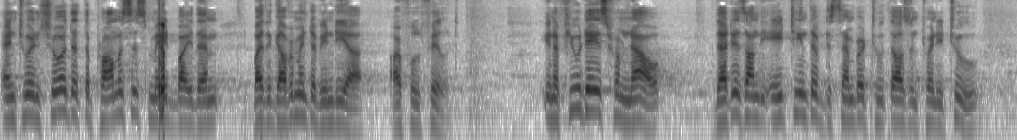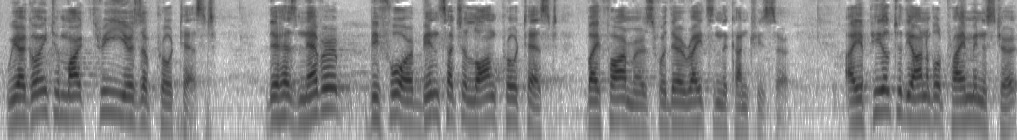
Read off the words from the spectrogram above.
and to ensure that the promises made by them by the government of India are fulfilled. In a few days from now, that is on the 18th of December 2022, we are going to mark three years of protest. There has never before been such a long protest by farmers for their rights in the country, sir. I appeal to the Honourable Prime Minister,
